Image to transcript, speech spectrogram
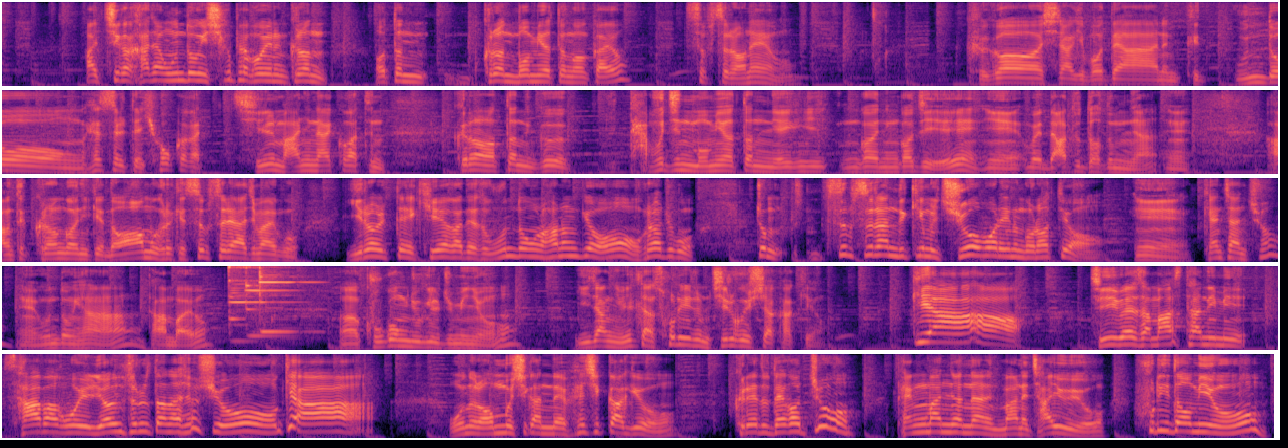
아, 지가 가장 운동이 시급해 보이는 그런 어떤 그런 몸이었던 걸까요? 씁쓸하네요. 그것이라기보다는 그 운동했을 때 효과가 제일 많이 날 것 같은 그런 어떤 그 다부진 몸이었던 얘기인 건 거지. 예, 왜 나도 더듬냐. 예. 아무튼 그런 거니까 너무 그렇게 씁쓸해하지 말고 이럴 때 기회가 돼서 운동을 하는겨. 그래가지고 좀 씁쓸한 느낌을 지워버리는 건 어때요? 예, 괜찮죠? 예, 운동이야. 다음 봐요. 어, 9061 주민요. 이장님 일단 소리 좀 지르고 시작할게요. 끼야! 지 회사 마스터님이 4박 5일 연수를 떠나셨슈. 꺄! 오늘 업무 시간 내 회식 가기요. 그래도 되겠죠? 100만 년 만에 자유요. 후리덤이요.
